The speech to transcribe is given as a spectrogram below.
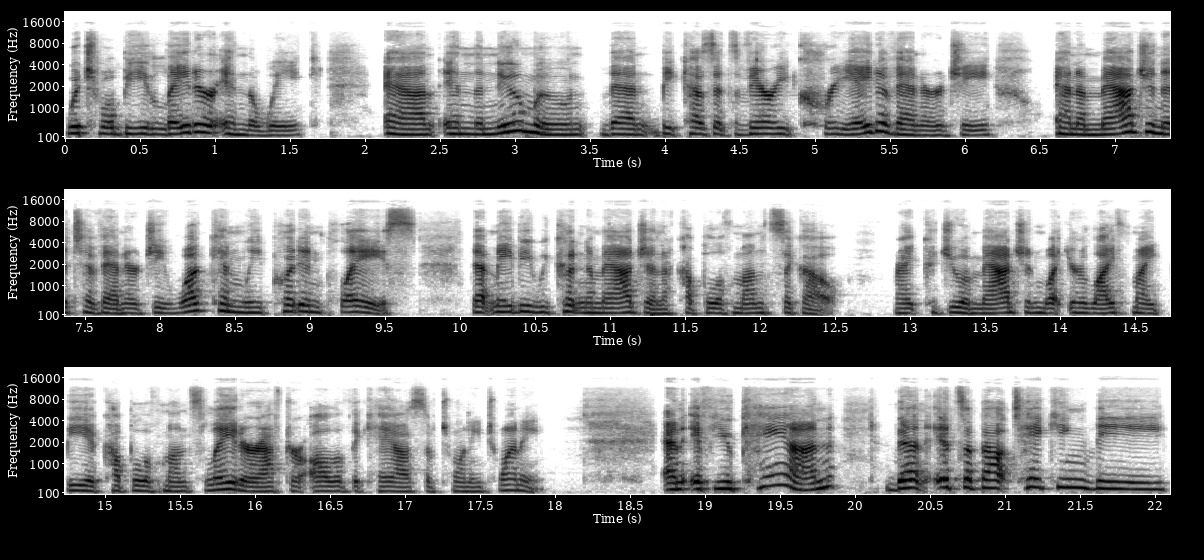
which will be later in the week. And in the new moon, then because it's very creative energy, and imaginative energy what can we put in place that maybe we couldn't imagine a couple of months ago right? Could you imagine what your life might be a couple of months later after all of the chaos of 2020 and if you can then it's about taking the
